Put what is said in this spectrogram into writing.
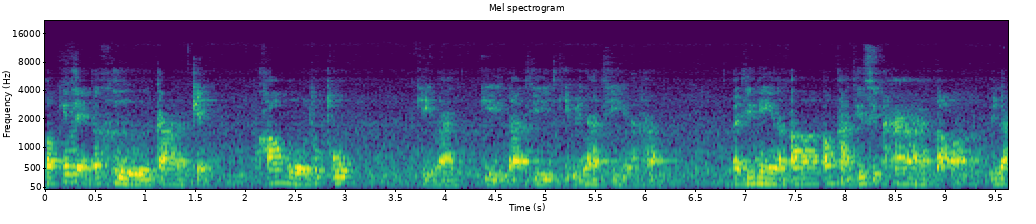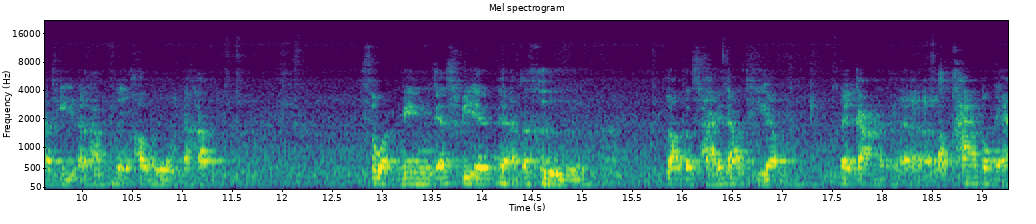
logging rate ก็คือการเก็บข้อมูลทุกๆ กี่นากี่นาที กี่วินาทีนะครับในที่นี้แล้วก็ต้องการที่ 15 ต่อวินาทีนะครับหนึ่งข้อมูลนะครับ ส่วน min SPS เนี่ยก็คือเราจะใช้ดาวเทียมในการรับค่าตรงนี้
